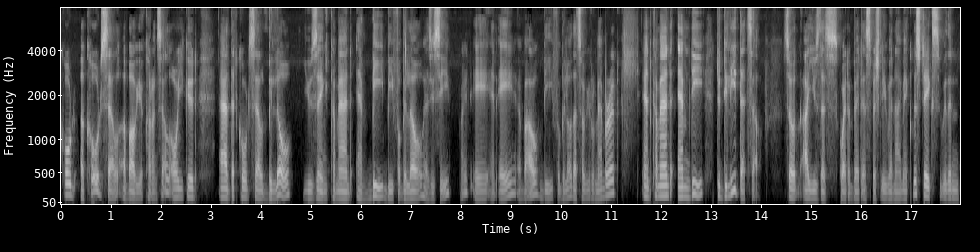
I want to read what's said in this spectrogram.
code a code cell above your current cell, or you could add that code cell below using command MB, B for below, as you see, right? A and A above, B for below, that's how you remember it. And command MD to delete that cell. So I use this quite a bit, especially when I make mistakes within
